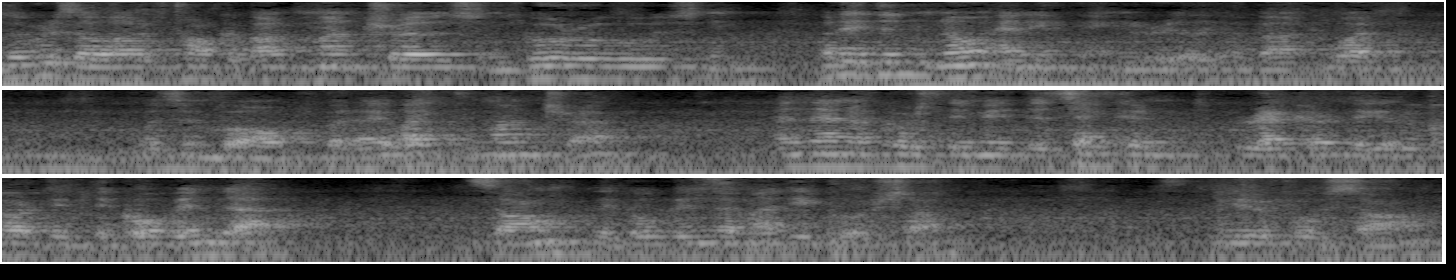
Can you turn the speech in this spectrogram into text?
there was a lot of talk about mantras and gurus, and, but I didn't know anything really about what was involved. But I liked the mantra. And then, of course, they made the second record, they recorded the Govinda song, the Govinda Madhipur song. Beautiful song.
